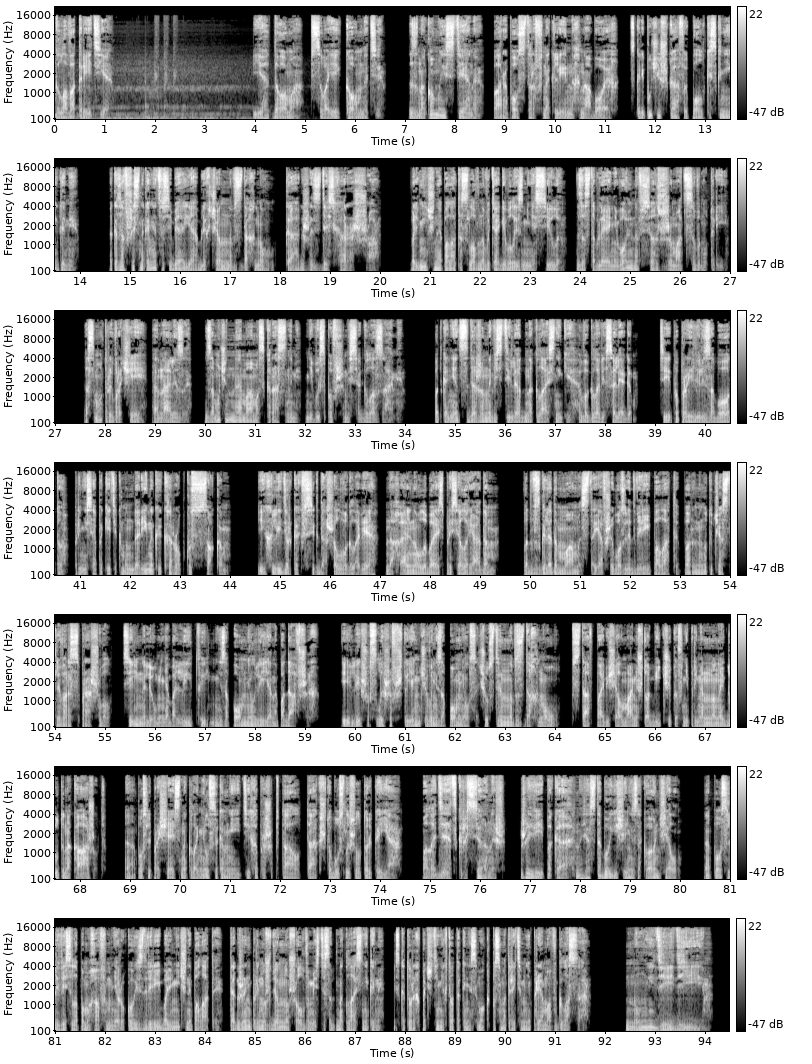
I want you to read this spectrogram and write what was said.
Глава третья Я дома, в своей комнате. Знакомые стены, пара постеров, наклеенных на обоях, скрипучий шкаф и полки с книгами. Оказавшись, наконец, у себя, я облегченно вздохнул. Как же здесь хорошо. Больничная палата словно вытягивала из меня силы, заставляя невольно все сжиматься внутри. Осмотры врачей, анализы, замученная мама с красными, невыспавшимися глазами. Под конец даже навестили одноклассники во главе с Олегом. Типа проявили заботу, принеся пакетик мандаринок и коробку с соком. Их лидер, как всегда, шел во главе, нахально улыбаясь, присел рядом. Под взглядом мамы, стоявшей возле дверей палаты, пару минут участливо расспрашивал, сильно ли у меня болит и не запомнил ли я нападавших. И лишь услышав, что я ничего не запомнил, сочувственно вздохнул. Встав, пообещал маме, что обидчиков непременно найдут и накажут. А после, прощаясь, наклонился ко мне и тихо прошептал, так, чтобы услышал только я. «Молодец, крысеныш, живи пока, но я с тобой еще не закончил». А после, весело помахав мне рукой из дверей больничной палаты, также непринужденно ушел вместе с одноклассниками, из которых почти никто так и не смог посмотреть мне прямо в глаза. «Ну, иди, иди».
